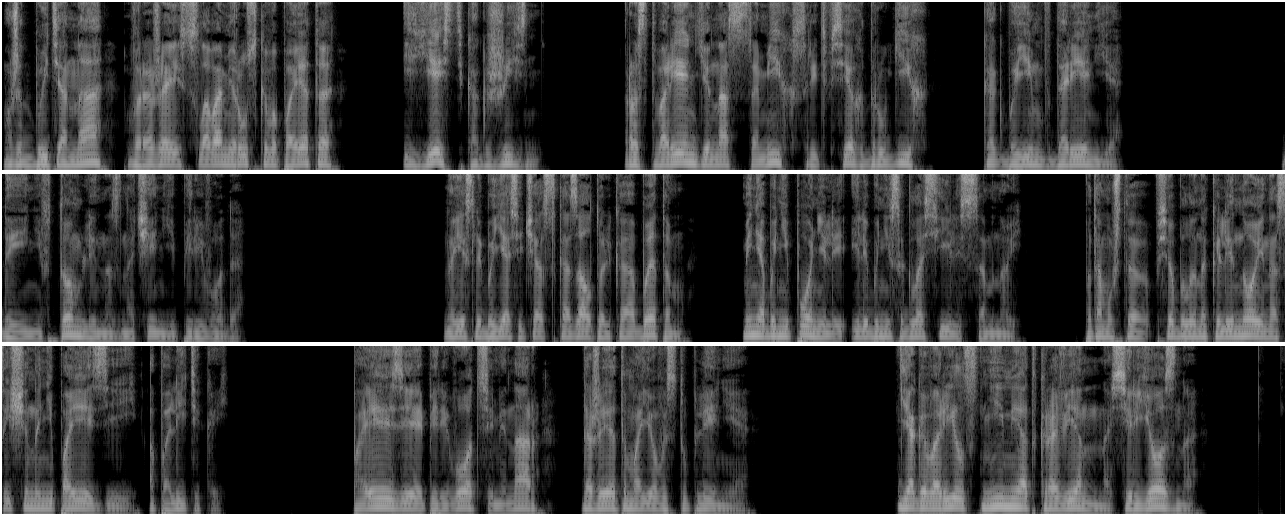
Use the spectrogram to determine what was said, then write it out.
Может быть, она, выражаясь словами русского поэта, и есть как жизнь. Растворенье нас самих средь всех других, как бы им в даренье. Да и не в том ли назначение перевода? Но если бы я сейчас сказал только об этом, меня бы не поняли или бы не согласились со мной, потому что все было накалено и насыщено не поэзией, а политикой. Поэзия, перевод, семинар — даже это мое выступление. Я говорил с ними откровенно, серьезно.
